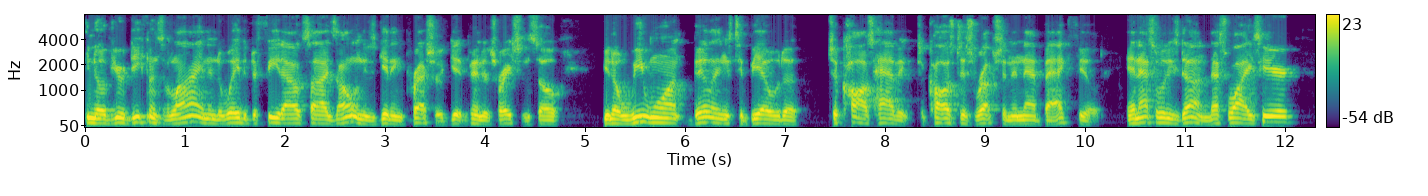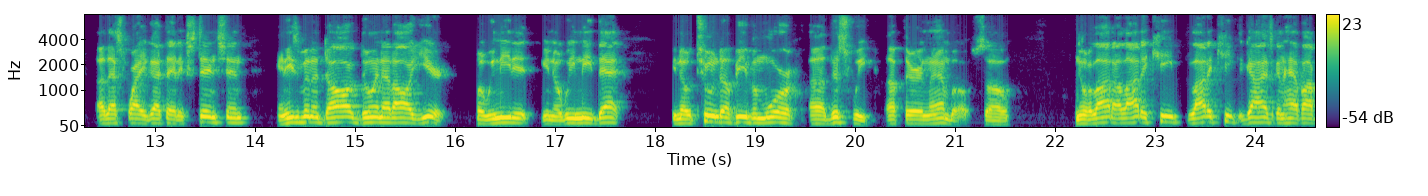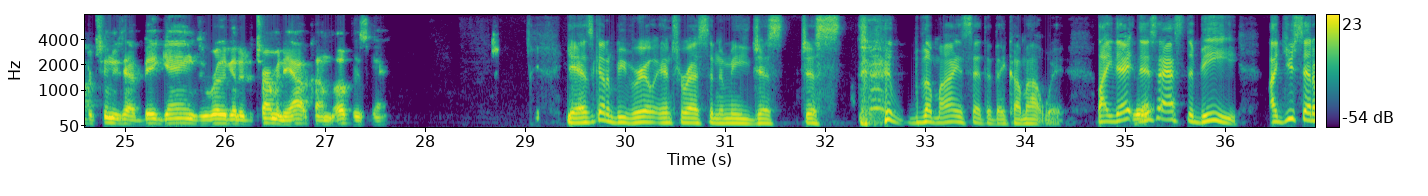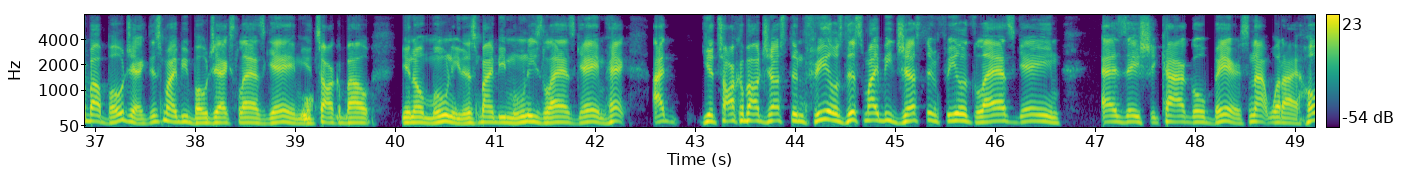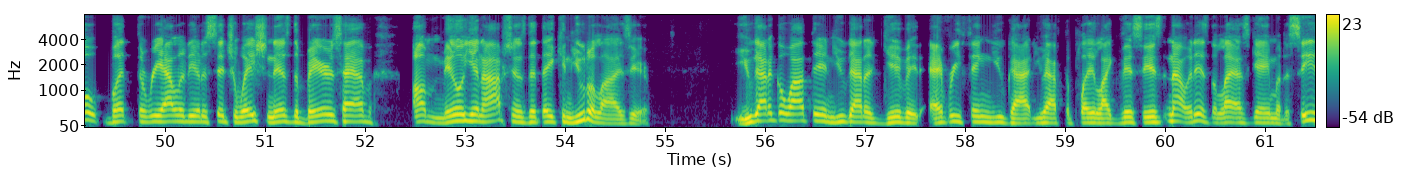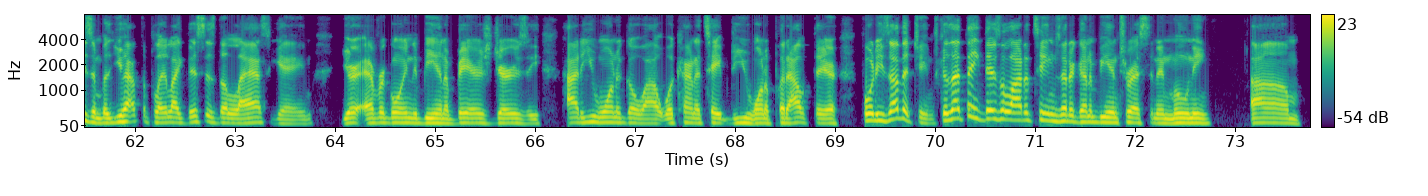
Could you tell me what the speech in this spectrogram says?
you know, if your defensive line and the way to defeat outside zone is getting pressure, get penetration. So, you know, we want Billings to be able to to cause havoc, to cause disruption in that backfield, and that's what he's done. That's why he's here. Uh, that's why he got that extension, and he's been a dog doing that all year. But we need it. You know, we need that. You know, tuned up even more uh, this week up there in Lambeau. So, you know, a lot, a lot of key, a lot of key guys going to have opportunities to have big games and really going to determine the outcome of this game. Yeah, it's going to be real interesting to me. Just, just the mindset that they come out with. Like that, yeah. this has to be like you said about Bojack. This might be Bojack's last game. You talk about, you know, Mooney. This might be Mooney's last game. Heck, I you talk about Justin Fields. This might be Justin Fields' last game as a Chicago Bear. It's not what I hope, but the reality of the situation is the Bears have a million options that they can utilize here. You got to go out there and you got to give it everything you got. You have to play like this is now it is the last game of the season, but you have to play like this is the last game you're ever going to be in a Bears jersey. How do you want to go out? What kind of tape do you want to put out there for these other teams? Because I think there's a lot of teams that are going to be interested in Mooney. Um,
